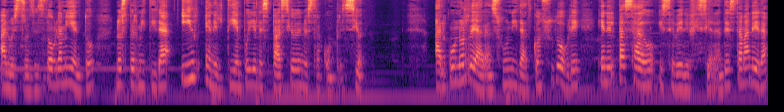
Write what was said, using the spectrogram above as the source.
a nuestro desdoblamiento nos permitirá ir en el tiempo y el espacio de nuestra comprensión. Algunos reharán su unidad con su doble en el pasado y se beneficiarán de esta manera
